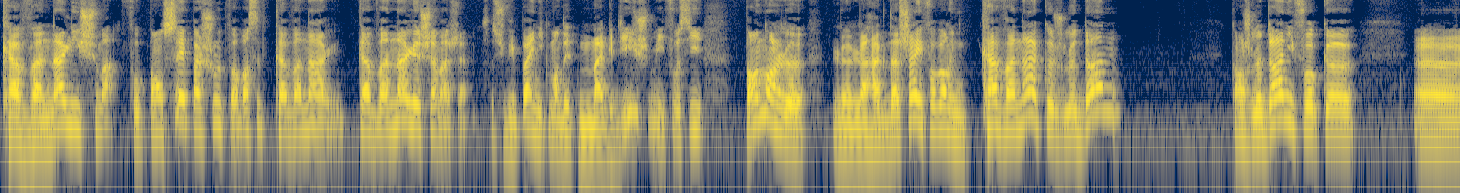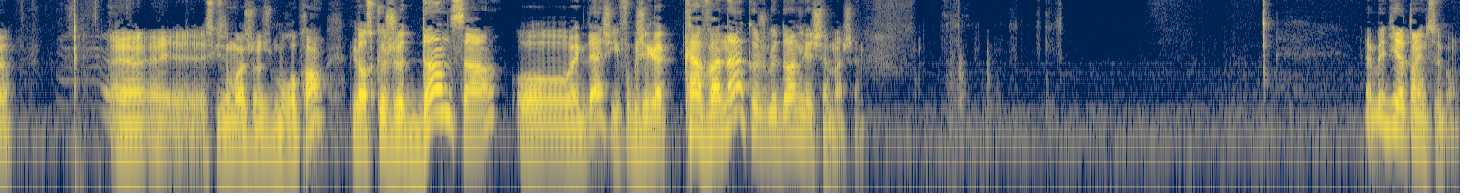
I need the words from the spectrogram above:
kavana lishma. Il faut penser, pachout, il faut avoir cette kavana, kavana lishma Hashem. Ça suffit pas uniquement d'être magdish, mais il faut aussi, pendant le, le la hagdasha, il faut avoir une kavana que je le donne. Quand je le donne, il faut que, euh, euh, excusez-moi, je, me reprends. Lorsque je donne ça au Ekdesh, il faut que j'ai la kavana que je le donne le Shem Hashem. Elle me dit, attends une seconde.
